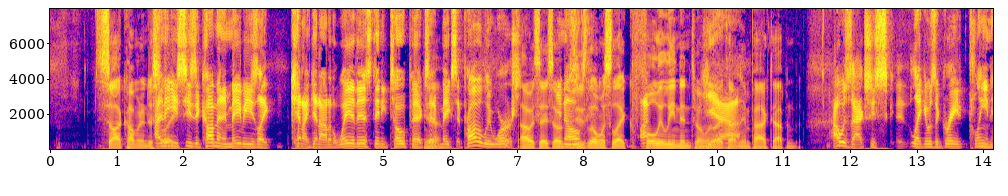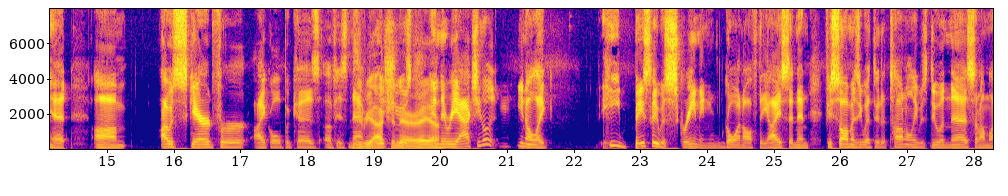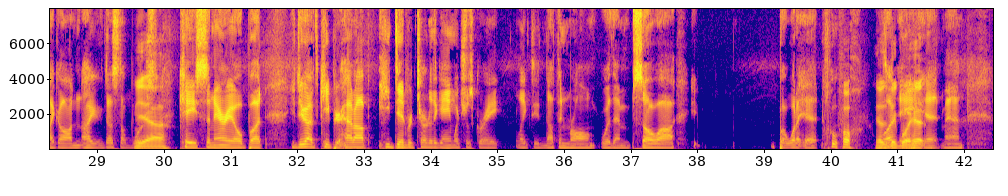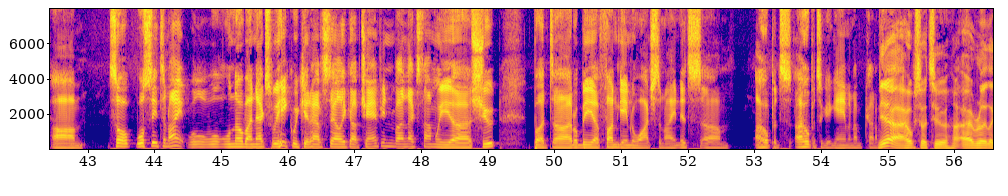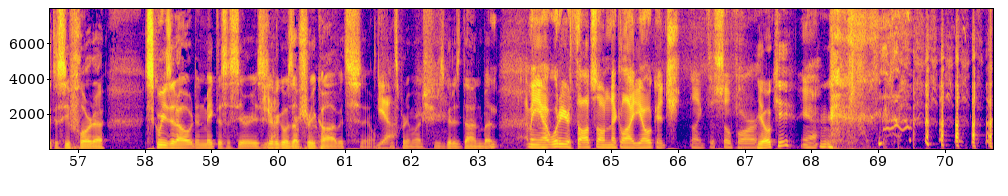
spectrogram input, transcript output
Saw it coming and just I like think he sees it coming, and maybe he's like, "Can I get out of the way of this?" Then he toe picks, and Yeah. it makes it probably worse. I would say so. You 'cause know? he was almost like fully leaned into him by the Yeah. time the impact happened. I was actually sc- like, it was a great clean hit. Um, I was scared for Eichel because of his neck reaction issues there, right? Yeah. and the reaction. You know, you know, like he basically was screaming going off the ice, and then if you saw him as he went through the tunnel, he was doing this, and I'm like, oh, no, that's the worst Yeah. case scenario. But you do have to keep your head up. He did return to the game, which was great. Like nothing wrong with him. So, uh, he- but what a hit! Oh, that was a big boy hit. man. Um, so we'll see tonight. We'll, we'll we'll know by next week. We could have Stanley Cup champion by next time we uh, shoot, but uh, it'll be a fun game to watch tonight. And it's um, I hope it's I hope it's a good game, and I'm kind of Yeah, I hope so too. I really like to see Florida squeeze it out and make this a series. Yeah, if it goes up three cobb, it's you know, Yeah. it's pretty much as good as done. But I mean, uh, what are your thoughts on Nikolai Jokic? Like this so far? Yoki, Yeah,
